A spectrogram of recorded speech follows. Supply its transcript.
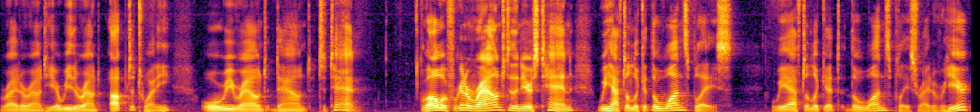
right around here. We either round up to 20 or we round down to 10. Well, if we're going to round to the nearest 10, we have to look at the ones place. We have to look at the ones place right over here.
